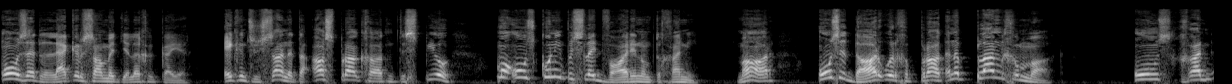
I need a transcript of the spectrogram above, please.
Ons het lekker saam met julle gekuier. Ek en Susan het 'n afspraak gehad om te speel, maar ons kon nie besluit waarheen om te gaan nie. Maar ons het daaroor gepraat en 'n plan gemaak. Ons gaan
